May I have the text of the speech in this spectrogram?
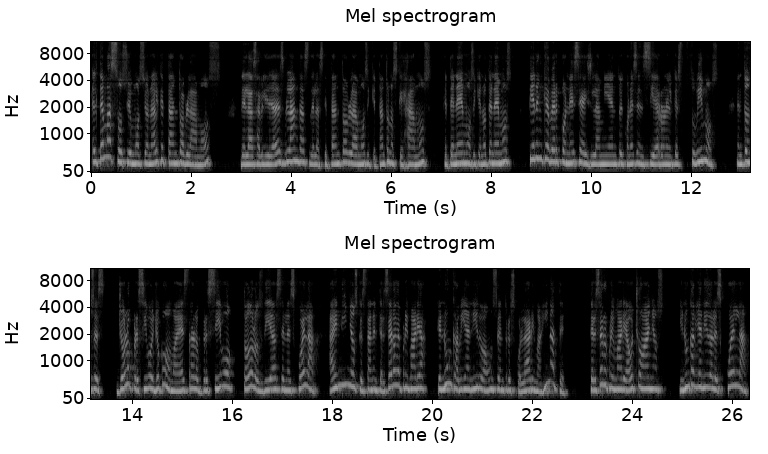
El tema socioemocional que tanto hablamos, de las habilidades blandas de las que tanto hablamos y que tanto nos quejamos, que tenemos y que no tenemos, tienen que ver con ese aislamiento y con ese encierro en el que estuvimos. Entonces, yo lo percibo, yo como maestra lo percibo todos los días en la escuela. Hay niños que están en tercero de primaria que nunca habían ido a un centro escolar, imagínate, tercero de primaria, ocho años, y nunca habían ido a la escuela.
